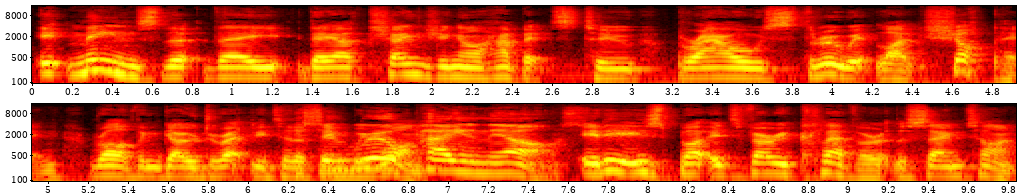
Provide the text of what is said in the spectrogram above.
it means that they they are changing our habits to browse through it like shopping rather than go directly to the It's thing we want. real pain in the arse. It is, but it's very clever at the same time.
